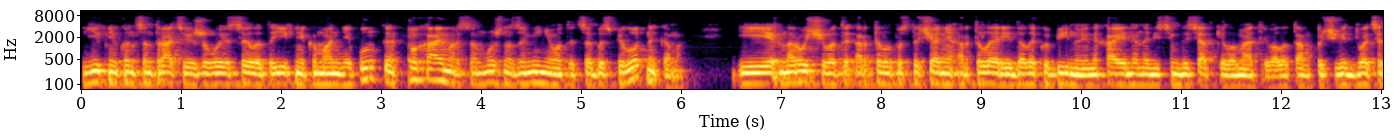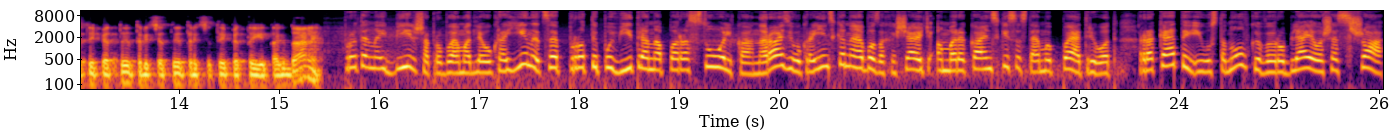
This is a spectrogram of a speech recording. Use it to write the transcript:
їхню концентрацію живої сили та їхні командні пункти. По Хаймерсам можна замінювати це безпілотниками і нарощувати артилепостачання артилерії далекобійної, нехай і не на 80 кілометрів, але там, хоч від 25, 30, 35 і так далі. Проте найбільша проблема для України це протиповітряна парасолька. Наразі українське небо захищають американські системи Петріот. Ракети і установки виробляє лише США,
